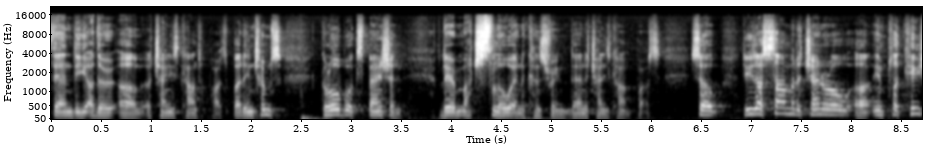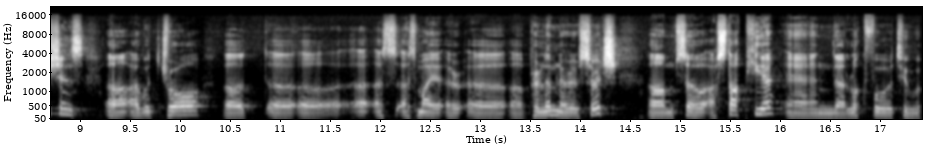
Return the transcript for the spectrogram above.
than the other uh, Chinese counterparts. But in terms of global expansion, they're much slower and constrained than the Chinese counterparts. So these are some of the general uh, implications uh, I would draw uh, uh, uh as, as, my preliminary research. Um, so I'll stop here and look forward to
